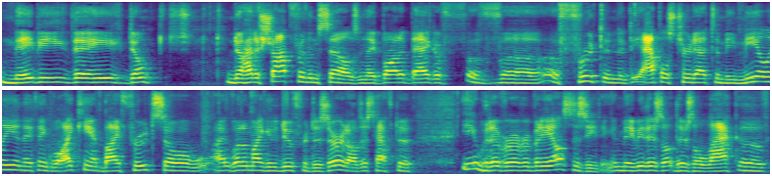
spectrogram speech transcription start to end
Maybe they don't know how to shop for themselves and they bought a bag of, of, uh, of, fruit and the apples turned out to be mealy and they think well I can't buy fruit so I, what am I going to do for dessert I'll just have to eat whatever everybody else is eating and maybe there's a, there's a lack of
